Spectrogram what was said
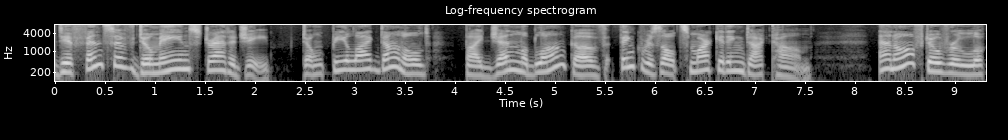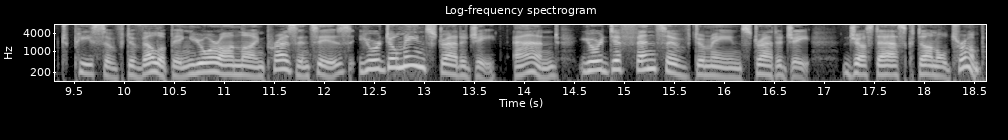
Defensive Domain Strategy Don't Be Like Donald by Jen LeBlanc of ThinkResultsMarketing.com. An oft overlooked piece of developing your online presence is your domain strategy and your defensive domain strategy. Just ask Donald Trump.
